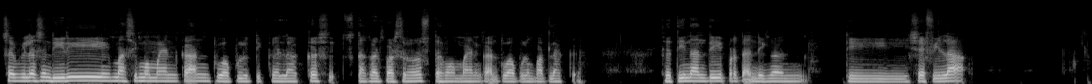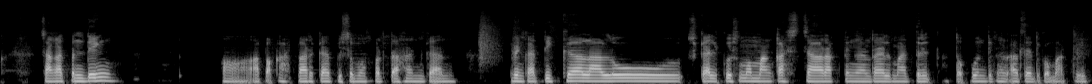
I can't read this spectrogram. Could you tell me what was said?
Sevilla sendiri masih memainkan 23 laga, sedangkan Barcelona sudah memainkan 24 laga. Jadi nanti pertandingan di Sevilla sangat penting uh, apakah Barca bisa mempertahankan peringkat tiga lalu sekaligus memangkas jarak dengan Real Madrid ataupun dengan Atletico Madrid.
